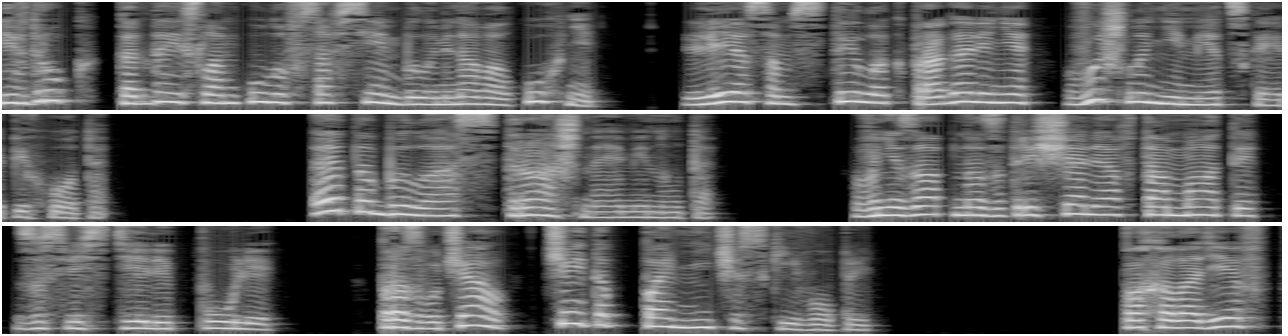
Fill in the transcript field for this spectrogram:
И вдруг, когда Исламкулов совсем был именовал кухни, лесом с тыла к прогалине вышла немецкая пехота. Это была страшная минута. Внезапно затрещали автоматы, засвистели пули. Прозвучал чей-то панический вопль. Похолодев,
